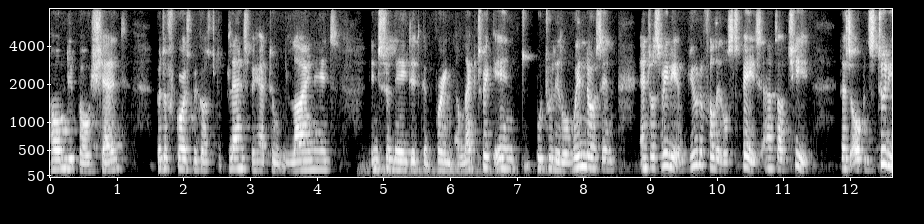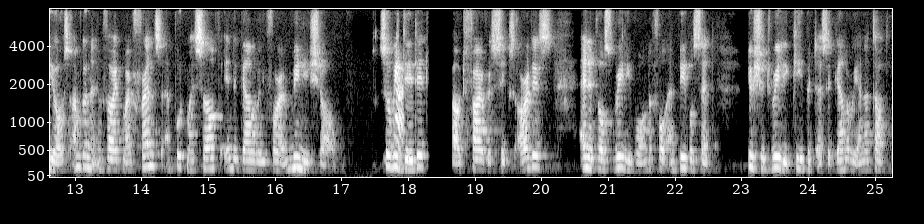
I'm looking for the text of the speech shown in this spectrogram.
Home Depot shed. But of course, because of the plants, we had to line it, insulate it, could bring electric in, put two little windows in. And it was really a beautiful little space. And I thought, gee, there's open studios. I'm going to invite my friends and put myself in the gallery for a mini show. So we did it, about five or six artists, and it was really wonderful. And people said, you should really keep it as a gallery. And I thought,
